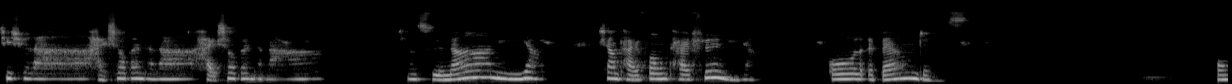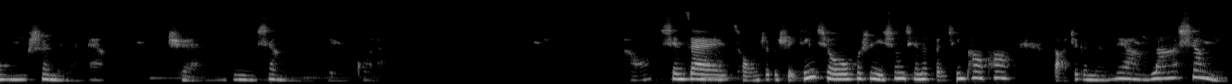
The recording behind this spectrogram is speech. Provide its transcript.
继续啦，海啸般的啦，海啸般的啦。像 tsunami 一样，像台风 typhoon 一样，all abundance，丰盛的能量全部向你流过来。好，现在从这个水晶球或是你胸前的粉晶泡泡，把这个能量拉向你，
